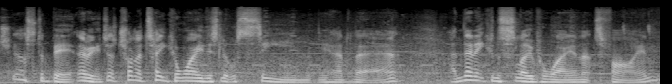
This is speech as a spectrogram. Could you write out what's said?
just a bit. There we go. Just trying to take away this little seam that we had there. And then it can slope away and that's fine.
